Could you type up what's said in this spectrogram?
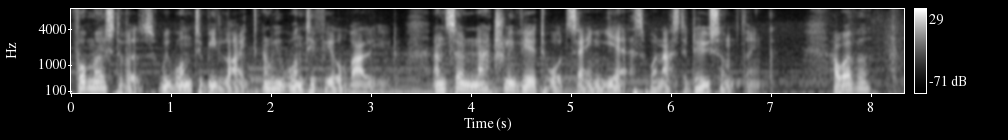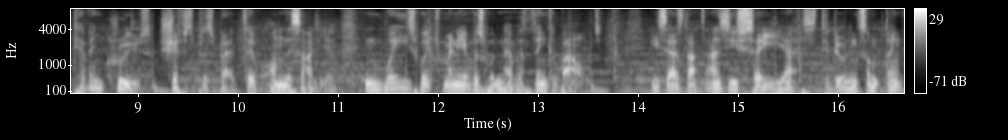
For most of us, we want to be liked and we want to feel valued, and so naturally veer towards saying yes when asked to do something. However, Kevin Kruse shifts perspective on this idea in ways which many of us would never think about. He says that as you say yes to doing something,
